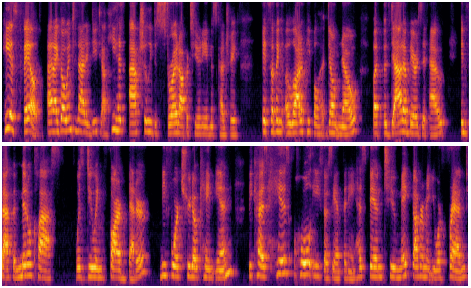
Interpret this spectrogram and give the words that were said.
He has failed and i go into that in detail. He has actually destroyed opportunity in this country. It's something a lot of people don't know but the data bears it out. In fact the middle class was doing far better before trudeau came in because his whole ethos anthony has been to make government your friend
